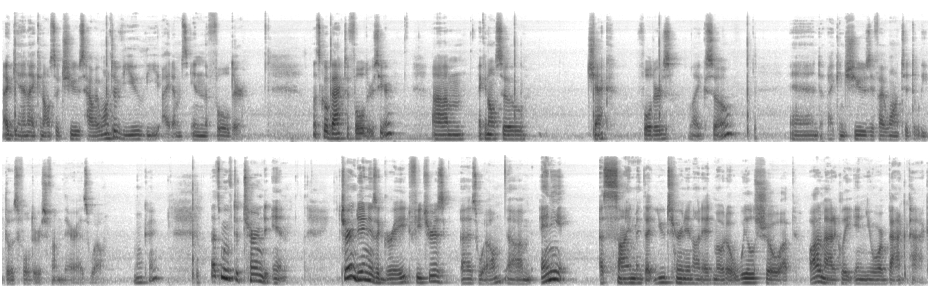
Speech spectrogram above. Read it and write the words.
Again, I can also choose how I want to view the items in the folder. Let's go back to folders here. Um, I can also check folders like so and I can choose if I want to delete those folders from there as well. Okay, let's move to turned in. Turned in is a great feature as, as well. Um, any assignment that you turn in on Edmodo will show up automatically in your backpack.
